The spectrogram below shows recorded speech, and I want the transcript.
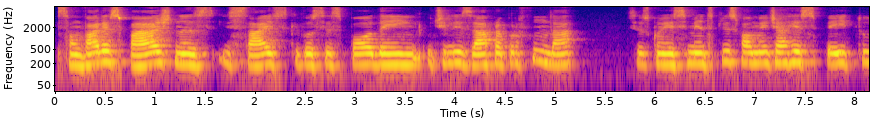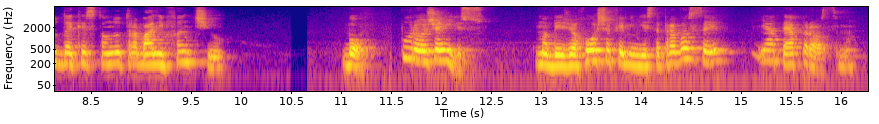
São várias páginas e sites que vocês podem utilizar para aprofundar seus conhecimentos, principalmente a respeito da questão do trabalho infantil. Bom, por hoje é isso. Uma beija roxa feminista para você e até a próxima.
